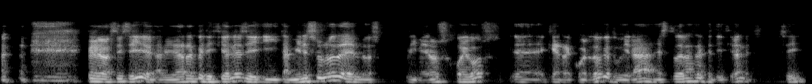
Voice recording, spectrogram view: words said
Pero sí, sí, había repeticiones y, también es uno de los primeros juegos eh, que recuerdo que tuviera esto de las repeticiones, sí.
